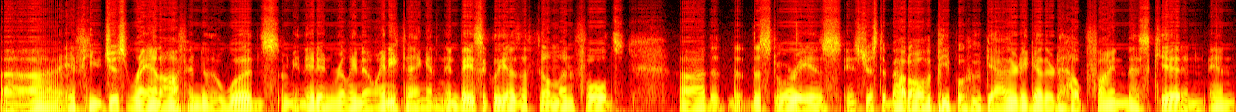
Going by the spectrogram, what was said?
uh, if he just ran off into the woods. I mean, they didn't really know anything, and and basically as the film unfolds. Uh, the, the the story is is just about all the people who gather together to help find this kid and and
